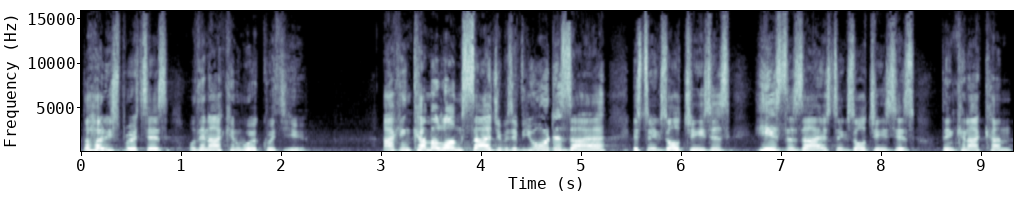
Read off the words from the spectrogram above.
The Holy Spirit says, Well, then I can work with you. I can come alongside you. Because if your desire is to exalt Jesus, his desire is to exalt Jesus, then can I come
